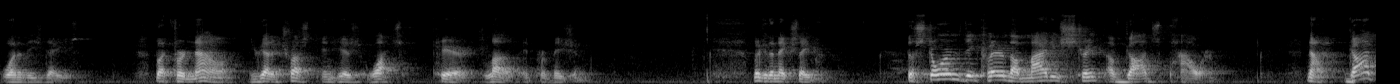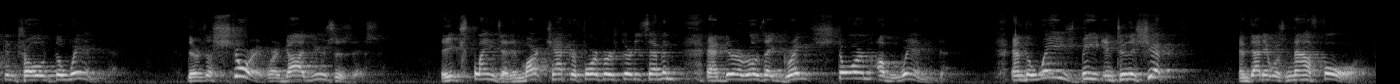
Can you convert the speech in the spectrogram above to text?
one of these days. But for now, you got to trust in His watch, care, love, and provision. Look at the next statement. The storms declare the mighty strength of God's power. Now, God controls the wind. There's a story where God uses this. He explains it in Mark chapter 4, verse 37. And there arose a great storm of wind, and the waves beat into the ship, and that it was now full.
